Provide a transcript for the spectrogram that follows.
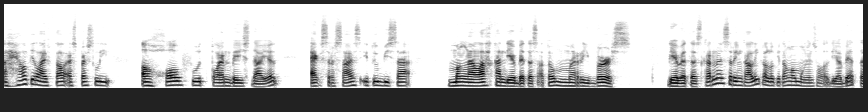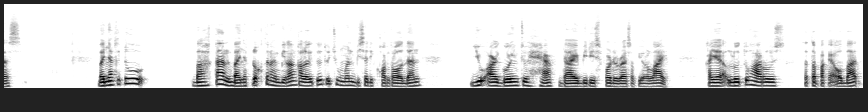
a healthy lifestyle especially a whole food plant-based diet, exercise itu bisa mengalahkan diabetes atau mereverse diabetes. Karena sering kali kalau kita ngomongin soal diabetes banyak itu bahkan banyak dokter yang bilang kalau itu tuh cuman bisa dikontrol dan you are going to have diabetes for the rest of your life. Kayak lu tuh harus tetap pakai obat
